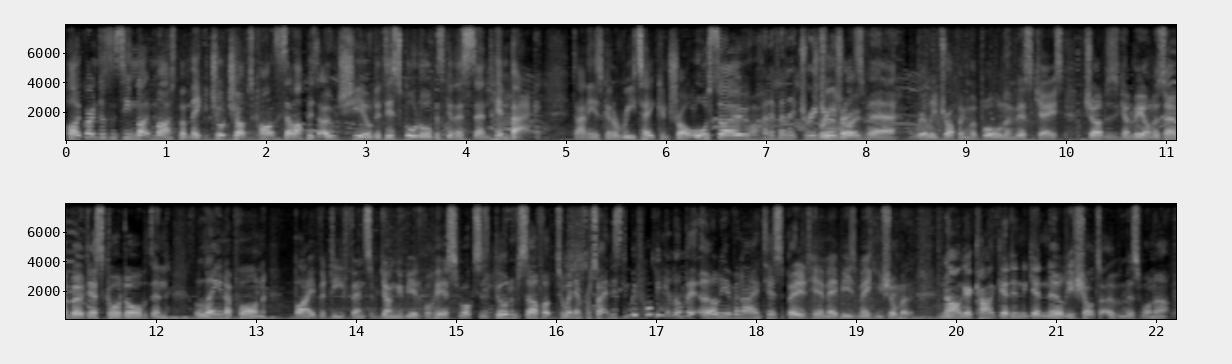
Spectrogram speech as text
High ground doesn't seem like must, but making sure Chubbs can't set up his own shield. A Discord Orb is gonna send him back. Danny is gonna retake control. Also, Oh, how did let Dredro Dredro. res there? Really dropping the ball in this case. Chubbs is going to be on his own, though. Discord orbs and laying upon by the defense of Young and Beautiful here. Spox has built himself up to an infrasight, and he's going to be popping a little bit earlier than I anticipated here. Maybe he's making sure that Naga can't get in and get an early shot to open this one up.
